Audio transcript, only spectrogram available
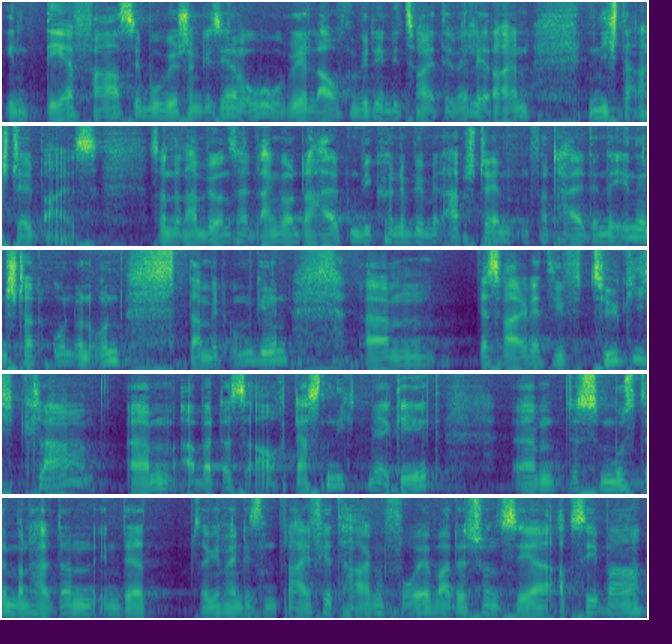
in der Phase, wo wir schon gesehen haben, oh, wir laufen wieder in die zweite Welle rein, nicht darstellbar ist. Sondern haben wir uns halt lange unterhalten, wie können wir mit Abständen verteilt in der Innenstadt und und und damit umgehen. Ähm, das war relativ zügig klar, ähm, aber dass auch das nicht mehr geht, ähm, das musste man halt dann in der, sage ich mal, in diesen drei, vier Tagen vorher war das schon sehr absehbar.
